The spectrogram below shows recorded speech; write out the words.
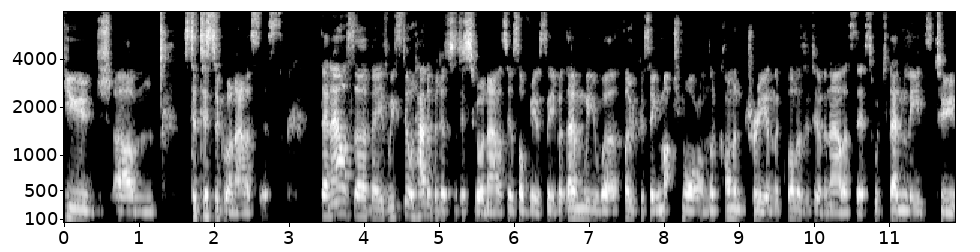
huge um, statistical analysis. Then our surveys, we still had a bit of statistical analysis, obviously, but then we were focusing much more on the commentary and the qualitative analysis, which then leads to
